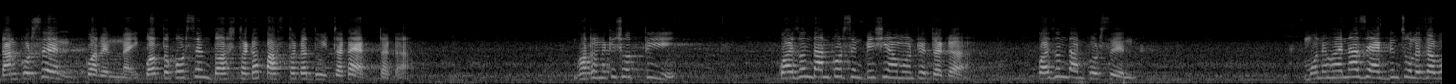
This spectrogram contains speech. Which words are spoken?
দান করছেন? করেন নাই। কত করছেন? দশ টাকা, পাঁচ টাকা, দুই টাকা, এক টাকা। ঘটনা কি সত্যি? কয়জন দান করছেন বেশি অ্যামাউন্টের টাকা? কয়জন দান করছেন? মনে হয় না যে একদিন চলে যাব।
